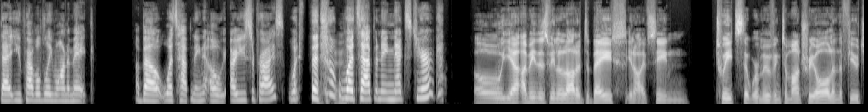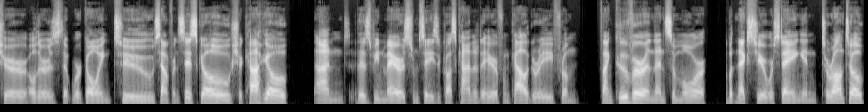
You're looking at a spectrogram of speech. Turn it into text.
that you probably want to make about what's happening. Oh, are you surprised? What what's happening next year? Oh yeah, I mean, there's been a lot of debate. You know, I've seen tweets that we're moving to Montreal in the future, others that we're going to San Francisco, Chicago, and there's been mayors from cities across Canada here, from Calgary, from Vancouver, and then some more. But next year we're staying in Toronto.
